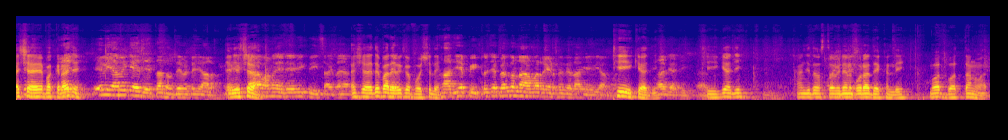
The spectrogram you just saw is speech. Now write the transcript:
ਅੱਛਾ ਇਹ ਬੱਕਰਾ ਜੀ। ਇਹ- ਵੀ ਐਵੇਂ ਕਿਸੇ ਦੇਤਾ ਸੌਦੇ ਵਟੇ ਯਾਰ। ਅੱਛਾ। ਅੱਛਾ ਵਾਣਾ ਇਹਦੇ ਵੀ ਖਰੀਦ ਸਕਦਾ ਆ। ਅੱਛਾ ਇਹਦੇ ਬਾਰੇ ਵੀ ਕੋਈ ਪੁੱਛ ਲੈ। ਹਾਂਜੀ ਇਹ ਪੀਟਰ ਜੇ ਬਿਲਕੁਲ ਨਾਰਮਲ ਰੇਟ ਤੇ ਦੇ ਦਾਂਗੇ ਇਹ ਵੀ ਆਪ। ਠੀਕ ਹੈ ਜੀ। ਹਾਂਜੀ ਹਾਂਜੀ। ਠੀਕ ਹੈ ਜੀ। ਹਾਂਜੀ ਦੋਸਤੋ ਵੀਡੀਓ ਨੂੰ ਪੂਰਾ ਦੇਖਣ ਲਈ ਬਹੁਤ ਬਹੁਤ ਧੰਨਵਾਦ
